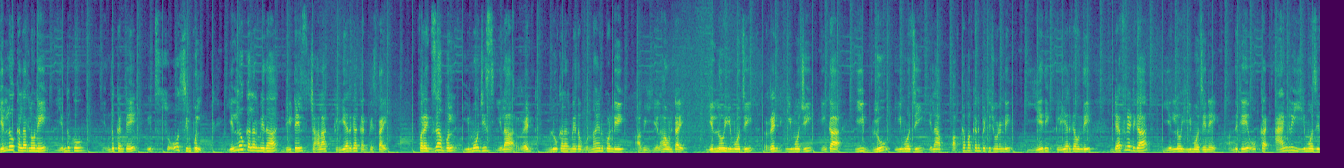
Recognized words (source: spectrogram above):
ఎల్లో కలర్లోనే ఎందుకు? ఎందుకంటే it's so simple. Yellow colour మీద డీటెయిల్స్ చాలా క్లియర్గా కనిపిస్తాయి. ఫర్ ఎగ్జాంపుల్ ఇమోజీస్ ఇలా రెడ్ బ్లూ కలర్ మీద ఉన్నాయనుకోండి అవి ఎలా ఉంటాయి? ఎల్లో ఇమోజీ రెడ్ ఇమోజీ ఇంకా ఈ బ్లూ ఇమోజీ ఇలా పక్క పక్కన పెట్టి చూడండి ఏది క్లియర్గా ఉంది? డెఫినెట్గా ఎల్లో ఈమోజీనే అందుకే ఒక్క యాంగ్రీ ఈమోజీ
